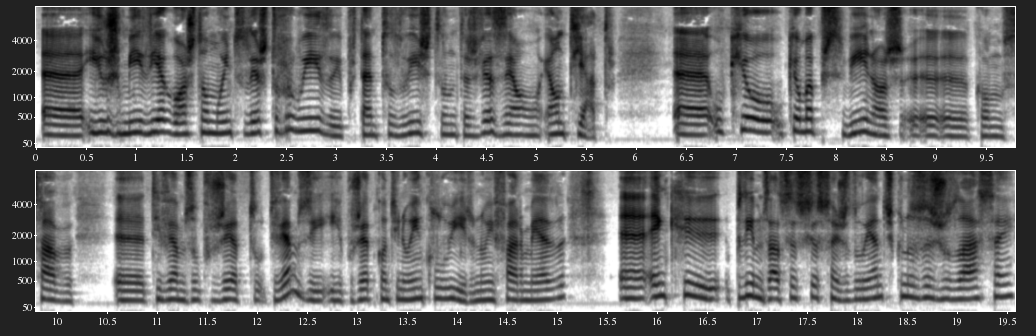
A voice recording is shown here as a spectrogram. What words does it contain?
Uh, e os mídia gostam muito deste ruído, e portanto, tudo isto muitas vezes é um, é um teatro. o, que eu, o que eu me apercebi, nós, como sabe, tivemos o projeto, tivemos e, e, o projeto continua a incluir no Infarmed, em que pedimos às associações de doentes que nos ajudassem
